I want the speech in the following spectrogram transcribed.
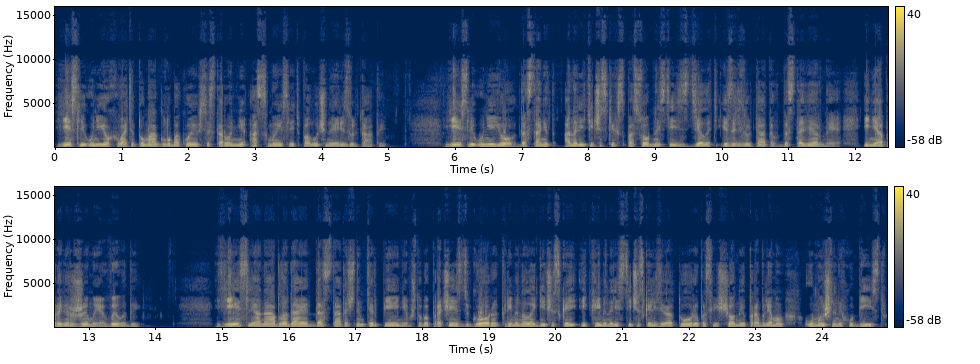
если у нее хватит ума глубоко и всесторонне осмыслить полученные результаты, если у нее достанет аналитических способностей сделать из результатов достоверные и неопровержимые выводы, если она обладает достаточным терпением, чтобы прочесть горы криминологической и криминалистической литературы, посвященной проблемам умышленных убийств,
